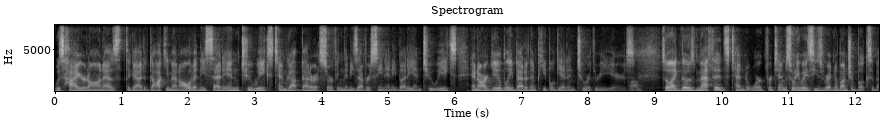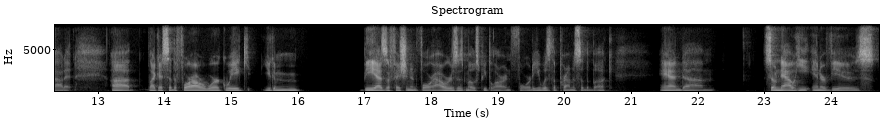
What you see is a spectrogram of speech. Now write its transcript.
was hired on as the guy to document all of it. And he said in two weeks, Tim got better at surfing than he's ever seen anybody in two weeks, and arguably better than people get in two or three years. Wow. So, like, those methods tend to work for Tim. So, anyways, he's written a bunch of books about it. Uh, like I said, the four hour work week, you can be as efficient in four hours as most people are in 40, was the premise of the book. And um, so now he interviews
